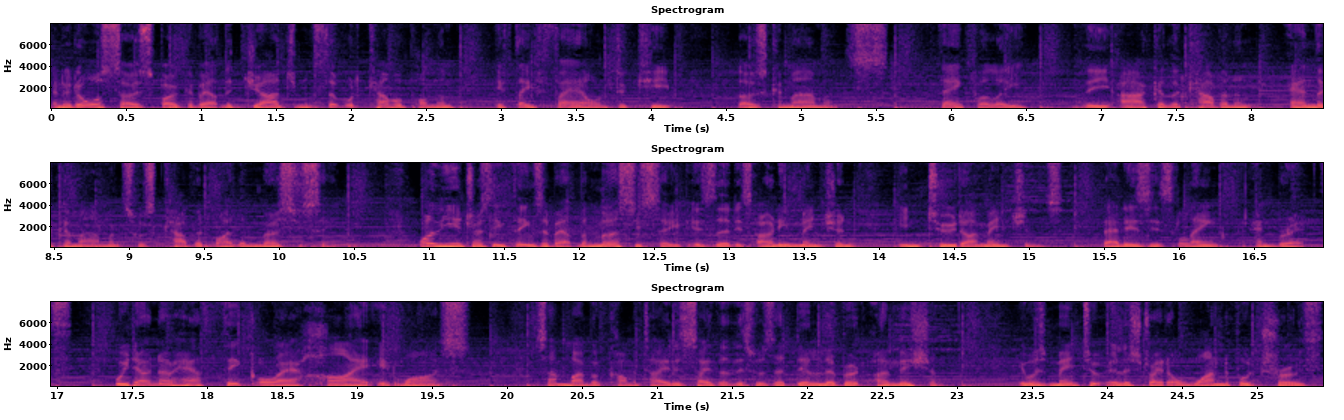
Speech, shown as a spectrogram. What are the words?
and it also spoke about the judgments that would come upon them if they failed to keep those commandments. Thankfully, the Ark of the Covenant and the commandments was covered by the mercy seat. One of the interesting things about the mercy seat is that it's only mentioned in two dimensions that is, its length and breadth. We don't know how thick or how high it was. Some Bible commentators say that this was a deliberate omission. It was meant to illustrate a wonderful truth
